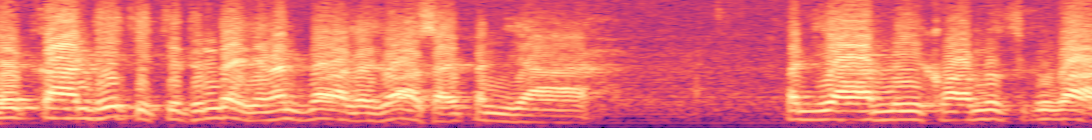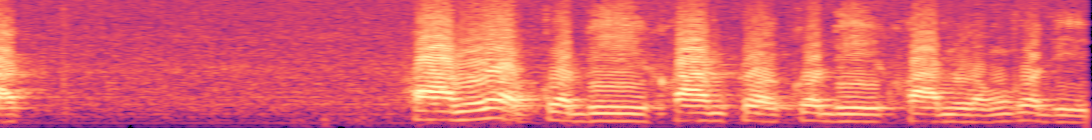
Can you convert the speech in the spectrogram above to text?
ในการที่จิตจะถึงได้อย่างนั้นเพราะอะไรเพราะอาศัยปัญญา ปัญญามีความรู้สึกว่า ความโลภก็ดี ความโกรธก็ดี ความหลงก็ดี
